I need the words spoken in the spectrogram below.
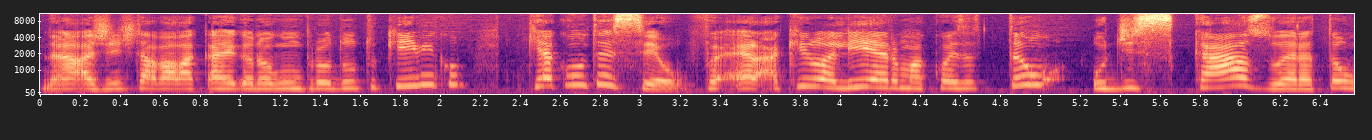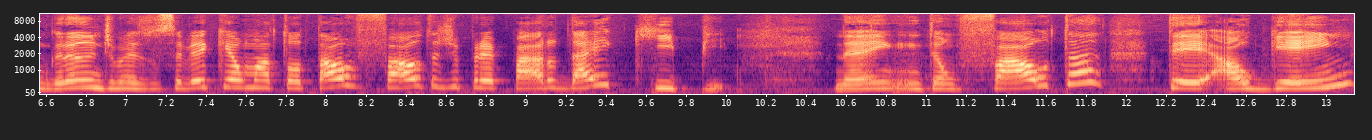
Né? A gente estava lá carregando algum produto químico. O que aconteceu? Foi, era, aquilo ali era uma coisa tão. O descaso era tão grande, mas você vê que é uma total falta de preparo da equipe né? Então falta ter alguém,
